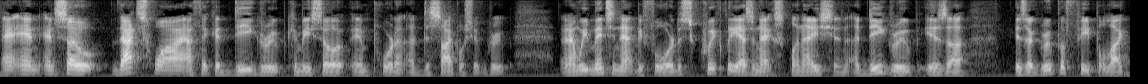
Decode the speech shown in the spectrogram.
and, and so that's why I think a D group can be so important, a discipleship group. And we mentioned that before. Just quickly as an explanation, a D group is a is a group of people like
